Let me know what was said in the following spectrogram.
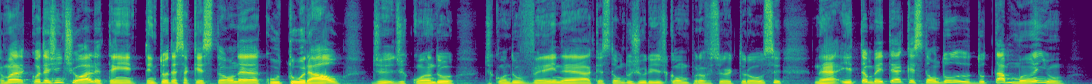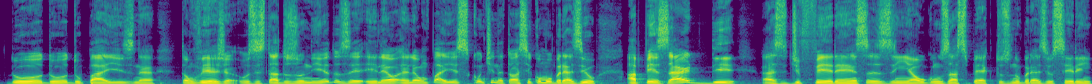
é uma, quando a gente olha, tem, tem toda essa questão né, cultural de, de, quando, de quando vem né, a questão do jurídico, como o professor trouxe, né, e também tem a questão do, do tamanho do, do, do, país, né? Então veja, os Estados Unidos ele é, ele é um país continental, assim como o Brasil, apesar de as diferenças em alguns aspectos no Brasil serem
